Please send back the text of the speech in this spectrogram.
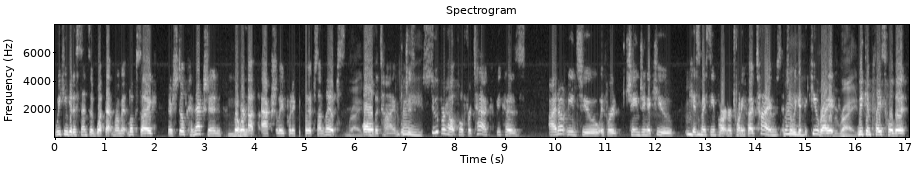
We can get a sense of what that moment looks like. There's still connection, but we're mm-hmm. not actually putting lips on lips Right. all the time, which Right. is super helpful for tech because I don't need to, if we're changing a cue, kiss mm-hmm. my scene partner 25 times until we get the cue right. Right. We can place hold it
